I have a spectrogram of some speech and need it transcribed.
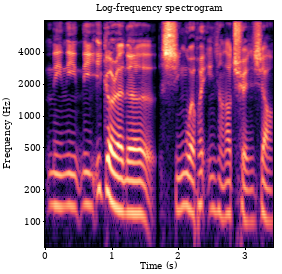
你你你一个人的行为会影响到全校，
